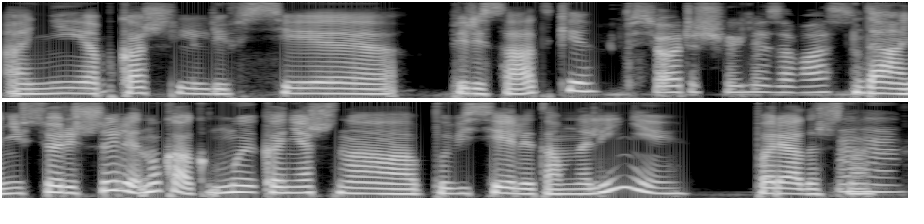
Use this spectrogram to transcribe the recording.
они обкашляли все пересадки. Все решили за вас. Да, они все решили. Ну как, мы, конечно, повисели там на линии, порядочно. Угу.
